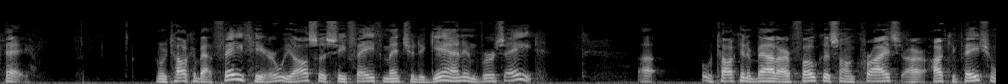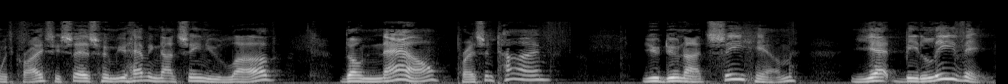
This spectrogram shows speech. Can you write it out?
Okay. When we talk about faith here, we also see faith mentioned again in verse 8. Uh, we're talking about our focus on Christ, our occupation with Christ. He says, Whom you having not seen, you love, though now, present time, you do not see him, yet believing.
